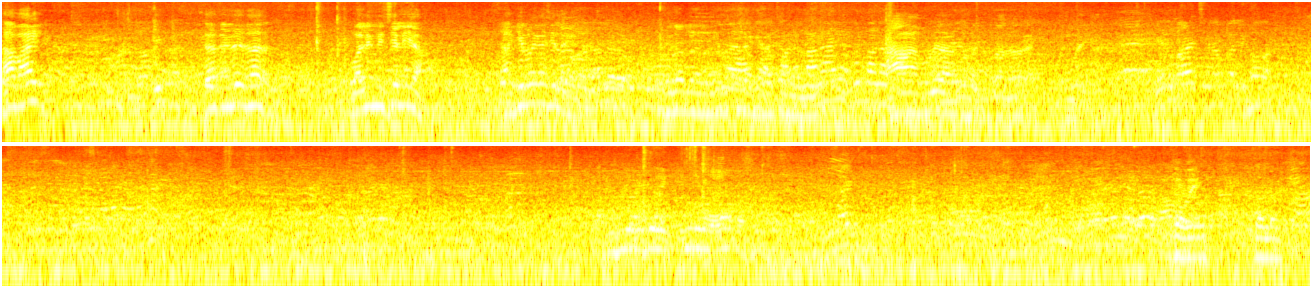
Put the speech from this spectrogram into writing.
ला भाई। इधर दे दे सर वाली नीचे लिया। आगे में कैसे लगे हाँ, चलो।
